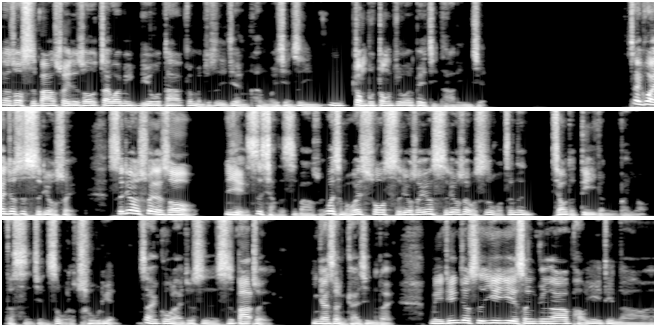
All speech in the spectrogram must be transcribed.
那时候十八岁的时候在外面溜达根本就是一件很危险事情，动不动就会被警察临检。再过来就是十六岁，十六岁的时候也是想着十八岁，为什么会说十六岁？因为十六岁我是我真正。交的第一个女朋友的时间是我的初恋，再过来就是十八岁，应该是很开心，对不对？每天就是夜夜笙歌啊，跑夜店啊，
